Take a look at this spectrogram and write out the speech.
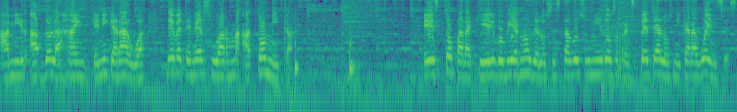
Amir Abdollahain que Nicaragua debe tener su arma atómica. Esto para que el gobierno de los Estados Unidos respete a los nicaragüenses.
